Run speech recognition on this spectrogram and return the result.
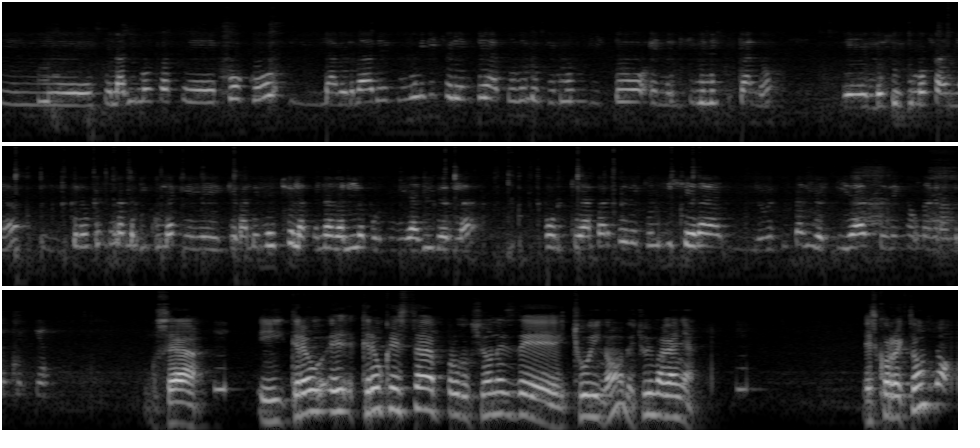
eh, que la vimos hace poco y la verdad es muy diferente a todo lo que hemos visto en el cine mexicano en los últimos años y creo que es una película que, que vale mucho la pena darle la oportunidad de verla porque aparte de que es ligera y resulta divertida te deja una gran reflexión. O sea, y creo, eh, creo que esta producción es de Chuy, ¿no? De Chuy Magaña. ¿Es correcto? No,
